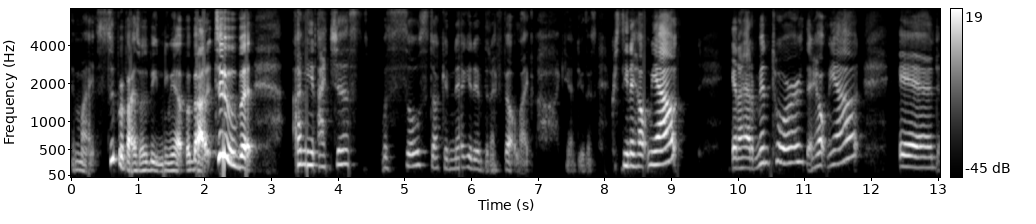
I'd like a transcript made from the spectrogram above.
and my supervisor was beating me up about it too. But I mean, I just was so stuck in negative that I felt like, oh, I can't do this. Christina helped me out, and I had a mentor that helped me out. And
